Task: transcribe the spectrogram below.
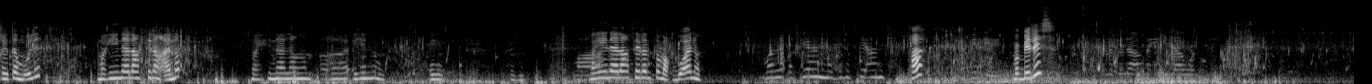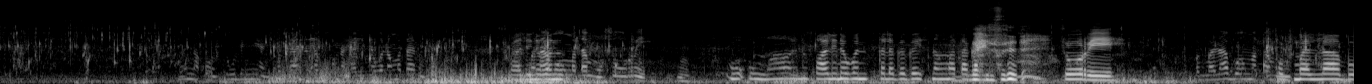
Nakita mo ulit? Mahina lang silang ano? Mahina lang, uh, ayan o. Ayan. Mahina lang silang tumakbo, ano? Malakas yan, mabilis yan. Ha? Mabilis. Mabilis? Na may ilawan eh. ulit. Ano ako, tuling yan. Pagkano na po na, halinawan ang mata mo. Palinawan. Wala mata mo, sorry. Hmm. Oo nga, ano, palinawan talaga guys ng mata guys. sorry. Pag malabo ang mata mo. Pag malabo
